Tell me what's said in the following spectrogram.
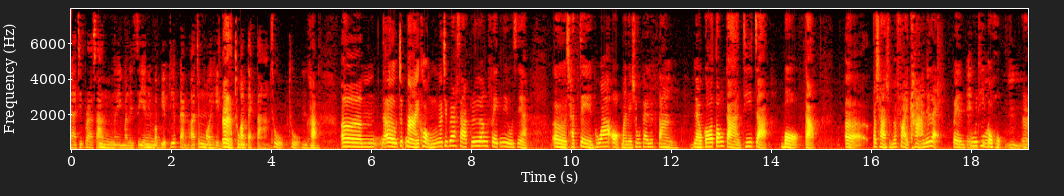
นาจิบ ราซักอืมในมาเลเซียเนี่ยมาเปรียบเทียบกันอาจจะพอเห็นอ่าถูกความแตกต่าง ถูกถูกอืมค่ะเอิ่มเอ่อกฎหมายของนาจิบราซักเรื่อง fake news เนี่ยเอ่อชัดเจนเพราะว่าออกมาในช่วงใกล้เลือกตั้ง แล้วก็ต้องการที่จะบอกกับเอ่อประชาชนว่าฝ่ายค้านนี่แหละ เป็นผู้ที่โกหกอืมอ่า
